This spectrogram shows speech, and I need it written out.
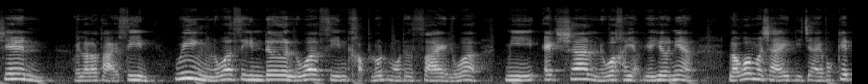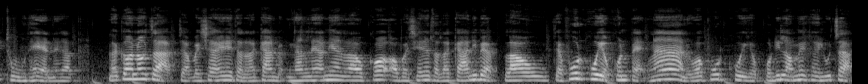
เช่น เวลาเราถ่ายซีนวิ่ง หรือว่าซีนเดิน หรือว่าซีนขับรถมอเตอร์ไซค์หรือว่ามีแอคชั่นหรือว่าขยับเยอะๆเนี่ยเราก็มาใช้ DJI Pocket 2 แทนนะครับ แล้วก็นอกจากจะไปใช้ในสถานการณ์แบบนั้นแล้วเนี่ยเราก็เอาไปใช้ในสถานการณ์ที่แบบ เราจะพูดคุยกับคนแปลกหน้า หรือว่าพูดคุยกับคนที่เราไม่เคยรู้จัก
